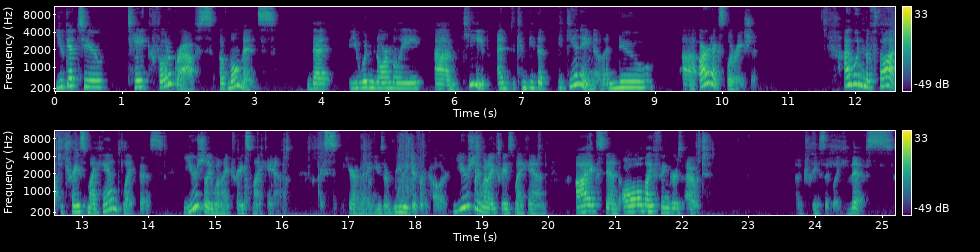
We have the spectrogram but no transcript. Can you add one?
You get to take photographs of moments that you wouldn't normally um, keep and can be the beginning of a new uh, art exploration. I wouldn't have thought to trace my hand like this. Usually when I trace my hand, here I'm going to use a really different color. Usually when I trace my hand, I extend all my fingers out and trace it like this.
